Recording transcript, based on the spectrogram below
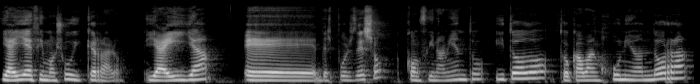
y ahí decimos, uy, qué raro. Y ahí ya, después de eso, confinamiento y todo, tocaba en junio Andorra.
